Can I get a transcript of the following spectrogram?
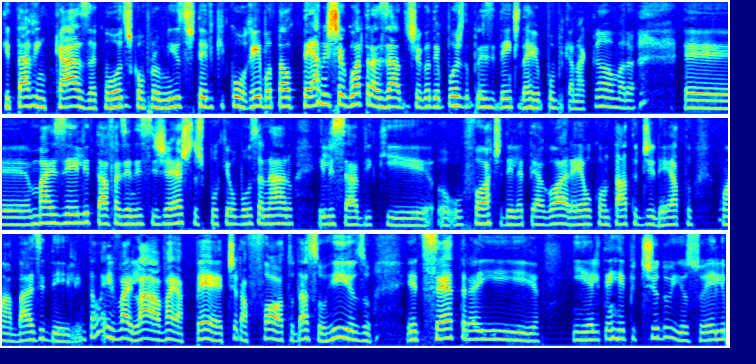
que estava em casa com outros compromissos, teve que correr, botar o terno e chegou atrasado, chegou depois do presidente da República na Câmara. É, mas ele está fazendo esses gestos porque o Bolsonaro ele sabe que o, o, forte dele até agora é o contato direto com a base dele. Então ele vai lá, vai a pé, tira foto, dá sorriso, etc. E, e ele tem repetido isso. Ele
